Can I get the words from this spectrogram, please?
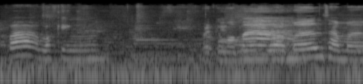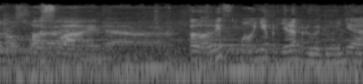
apa working Working woman, woman sama housewife. Kalau Olive maunya berjalan berdua-duanya.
